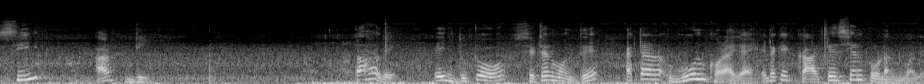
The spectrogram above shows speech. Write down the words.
সি আর ডি তাহলে এই দুটো সেটের মধ্যে একটা গুণ করা যায়, এটাকে কার্টেসিয়ান প্রোডাক্ট বলে।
